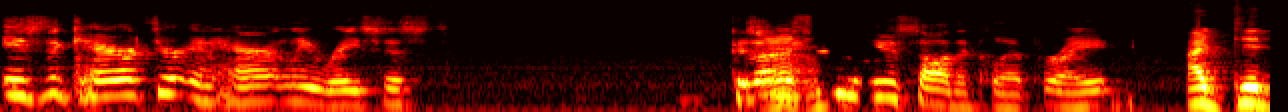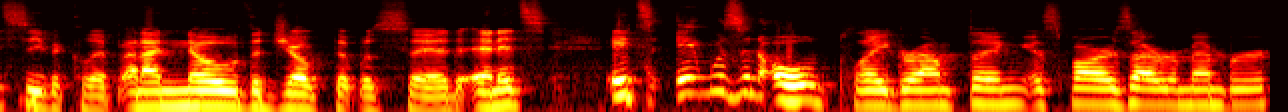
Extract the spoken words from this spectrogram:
is the character inherently racist? Because I'm Yeah. assuming you saw the clip, right? I did see the clip, and I know the joke that was said, and it's it's it was an old playground thing as far as I remember,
